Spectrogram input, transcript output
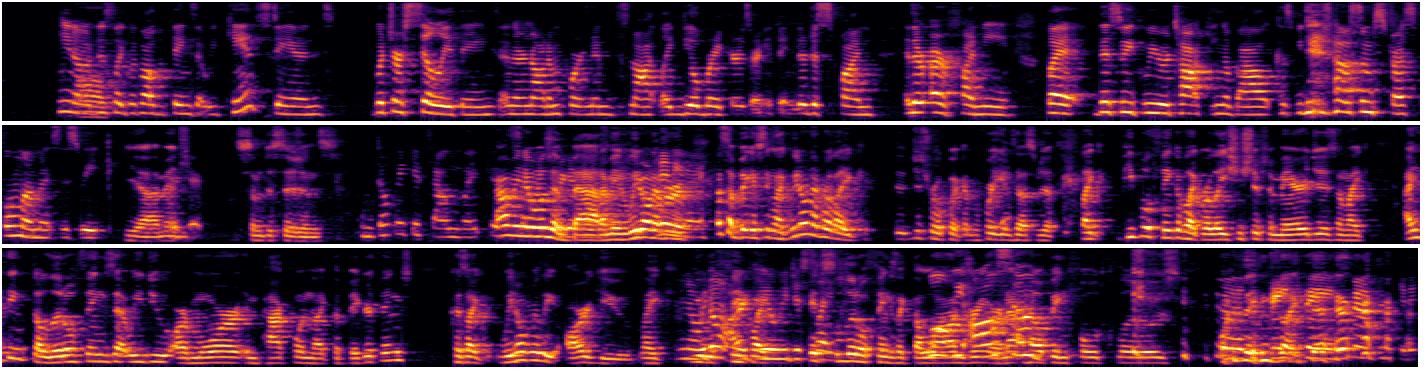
you know, Oh. just like with all the things that we can't stand, which are silly things and they're not important and it's not like deal breakers or anything. They're just fun and they are funny. But this week we were talking about because we did have some stressful moments this week Yeah, I mean sure. some decisions. Don't make it sound like it's I mean, so it wasn't bad. I mean, we don't ever. Anyway. That's the biggest thing. Like, we don't ever like. Just real quick before you get into that subject, like people think of like relationships and marriages, and like I think the little things that we do are more impactful than like the bigger things. Because like we don't really argue. Like No, you we don't think argue. like we just it's like little things like the Well, we laundry or not helping fold clothes, or Those things like things. that. No, I'm just kidding.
